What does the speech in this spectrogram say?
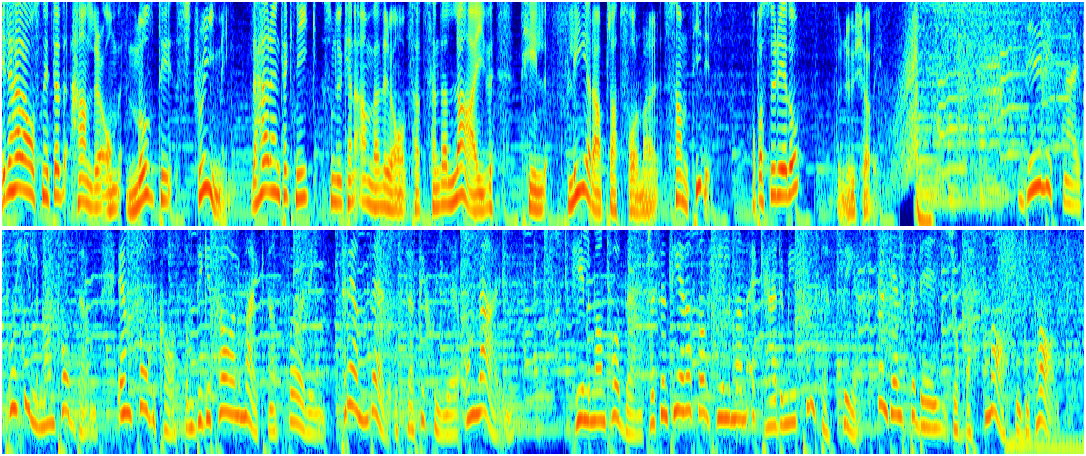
I det här avsnittet handlar det om multi-streaming. Det här är en teknik som du kan använda dig av för att sända live till flera plattformar samtidigt. Hoppas du är redo, för nu kör vi! Du lyssnar på Hillmanpodden, en podcast om digital marknadsföring, trender och strategier online. Hillmanpodden presenteras av hillmanacademy.se som hjälper dig jobba smart digitalt.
